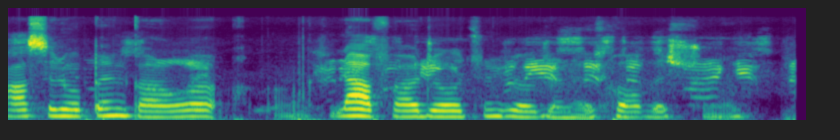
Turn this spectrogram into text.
Տասը րոպեն կարող է լավ հաջողություն ժողջանել խաղվես չունեմ։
